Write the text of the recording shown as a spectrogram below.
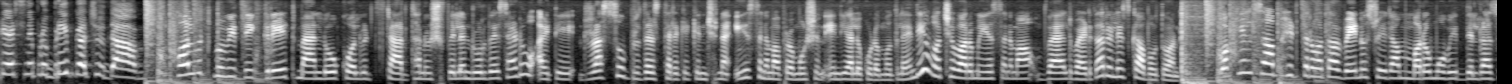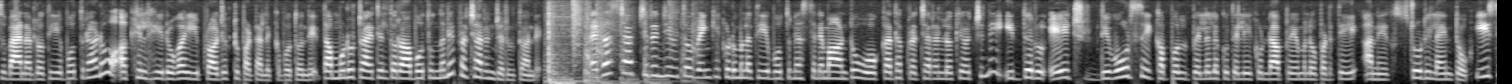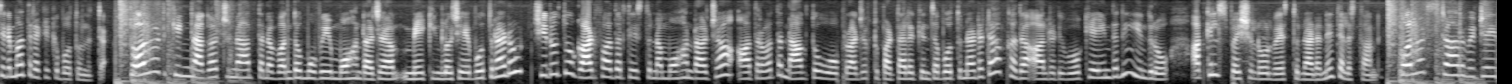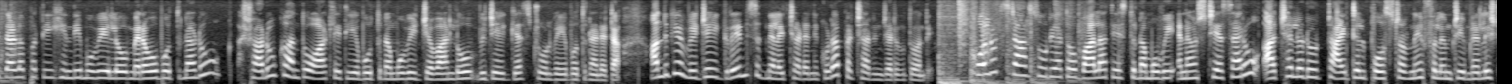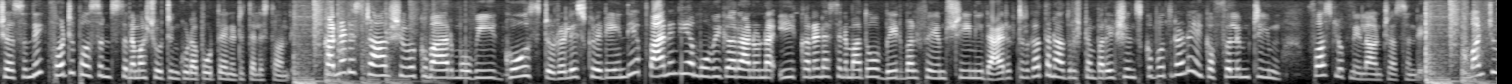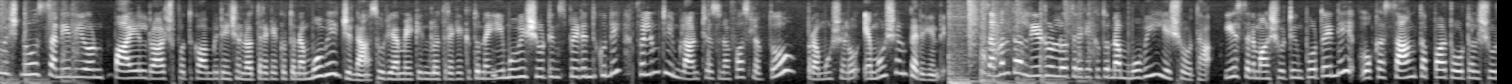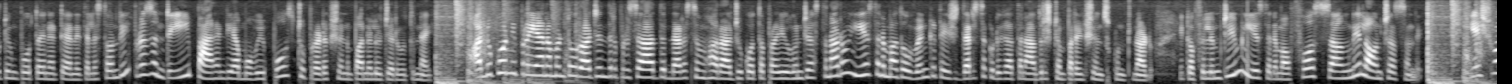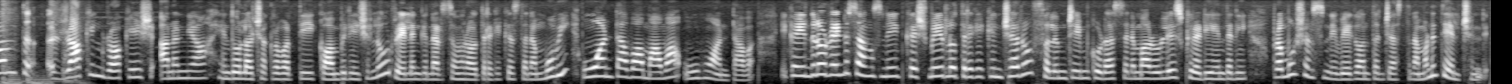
అప్డేట్స్ని ఇప్పుడు బ్రీఫ్గా చూద్దాం. Hollywood movie the great మ్యాన్లో Kollywood star Dhanush villain role వేశాడు. అయితే రస్సో బ్రదర్స్ తెరకెక్కించిన ఈ సినిమా ప్రమోషన్ ఇండియాలో కూడా మొదలైంది. వచ్చే వారం ఈ సినిమా వరల్డ్ వైడ్గా రిలీజ్ కాబోతోంది. వకీల్ సాబ్ హిట్ తర్వాత వేణు శ్రీరామ్ మరో మూవీ దిల్ రాజు బ్యానర్లో తీయబోతున్నాడు. అఖిల్ హీరోగా ఈ ప్రాజెక్టు పట్టాలెక్కబోతుంది. తమ్ముడు టైటిల్తో రాబోతుందని ప్రచారం జరుగుతోంది. మెగాస్టార్ చిరంజీవితో వెంకి కుడుమల తీయబోతున్న సినిమా అంటూ ఓ కథ ప్రచారంలోకి వచ్చింది. ఇద్దరు ఏజ్ డివోర్సీ కపుల్ పిల్లలకు తెలియకుండా ప్రేమలో పడితే అనే స్టోరీ లైన్తో ఈ సినిమా తెరకెక్కబోతుందట. టాలీవుడ్ కింగ్ నాగార్జున తన వందో మూవీ మోహన్ రాజా మేకింగ్లో చేయబోతున్నాడు. చిరుతో గాడ్ ఫాదర్ తీస్తున్న మోహన్ రాజా ఆ తర్వాత నాగ్తో ఓ ప్రాజెక్టు పట్టాలెక్కించబోతున్నాడట. కథ ఆల్రెడీ ఓకే అయిందని ఇందులో అఖిల్ స్పెషల్ రోల్ వేస్తున్నాడని తెలుస్తోంది. కోల్వట్ స్టార్ విజయ్ దళపతి హిందీ మూవీలో మెరవబోతున్నాడు. షారూఖ్ ఖాన్తో ఆట్లే తీయబోతున్న మూవీ జవాన్లో విజయ్ గెస్ట్ రోల్ వేయబోతున్నాడట. అందుకే విజయ్ గ్రీన్ సిగ్నల్ ఇచ్చాడని కూడా ప్రచారం జరుగుతోంది. కోల్వుడ్ స్టార్ సూర్యతో బాలా తీస్తున్న మూవీ అనౌన్స్ చేశారు. అచ్చలుడు టైటిల్ పోస్టర్ని ఫిల్మ్ టీం రిలీజ్ చేసింది. ఫోర్టీ పర్సెంట్ సినిమా షూటింగ్ కూడా పూర్తయినట్టు తెలుస్తోంది. Kannada star Shivakumar movie ghost రిలీజ్కు ready అయింది. పాన్ ఇండియా మూవీగా రానున్న ఈ కన్నడ సినిమాతో బీర్బల్ ఫేమ్ శ్రీని డైరెక్టర్గా తన అదృష్టం పరీక్షించుకోబోతున్నాడు ఇక ఫిల్మ్ టీం ఫస్ట్ లుక్ని లాంచ్ చేసింది. మంచు విష్ణు సనీ లియోన్ పాయల్ రాజ్పత్ కాంబినేషన్లో తెరకెక్కుతున్న మూవీ జినా సూర్య మేకింగ్లో తెరకెక్కుతున్న ఈ మూవీ షూటింగ్ స్పీడ్ ఎందుకుంది? ఫిల్మ్ టీం లాంచ్ చేసిన ఫస్ట్ లుక్తో ప్రమోషన్లో ఎమోషన్ పెరిగింది. సమంత లీడర్లో తెరకెక్కుతున్న మూవీ యశోధ ఈ సినిమా షూటింగ్ పూర్తయింది. ఒక సాంగ్ తప్ప టోటల్ షూటింగ్ పూర్తయినట్టే అని తెలుస్తోంది. ప్రజెంట్ ఈ pan India movie post production పనులు జరుగుతున్నాయి. అనుకోని ప్రయాణం అంటూ రాజేంద్ర ప్రసాద్ నరసింహరాజు కొత్త ప్రయోగం చేస్తున్నారు. ఈ సినిమాతో వెంకటేష్ దర్శకుడిగా తన అదృష్టం పరీక్షించుకుంటున్నాడు. ఇక ఫిల్మ్ టీం ఈ సినిమా ఫస్ట్ సాంగ్ని లాంచ్ చేస్తుంది. యశ్వంత్ రాకింగ్ రాకేష్ అనన్య హిందోలా చక్రవర్తి కాంబినేషన్లో రేలంగి నరసింహరావు తెరకెక్కిస్తున్న మూవీ ఊ అంటావా మావా ఊహు అంటావా. ఇక ఇందులో రెండు సాంగ్స్ని కశ్మీర్లో తెరకెక్కించారు. ఫిల్మ్ టీం కూడా సినిమా రిలీజ్కి రెడీ అయిందని ప్రమోషన్స్ని వేగవంతం చేస్తున్నామని తేల్చింది.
